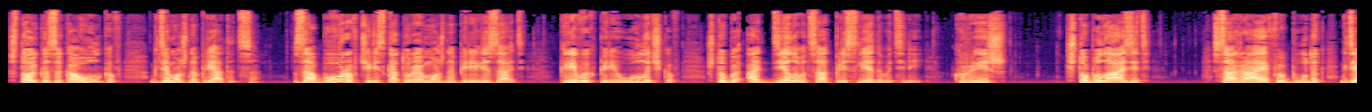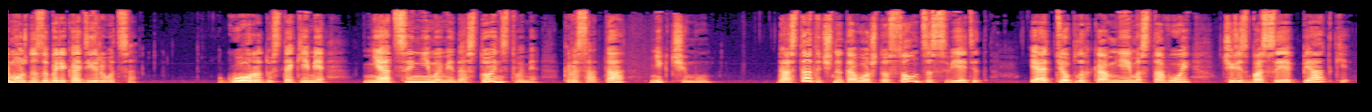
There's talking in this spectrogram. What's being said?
Столько закоулков, где можно прятаться, заборов, через которые можно перелезать, кривых переулочков, чтобы отделываться от преследователей, крыш, чтобы лазить, сараев и будок, где можно забаррикадироваться. Городу с такими неоценимыми достоинствами красота ни к чему. Достаточно того, что солнце светит, и от теплых камней мостовой через босые пятки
